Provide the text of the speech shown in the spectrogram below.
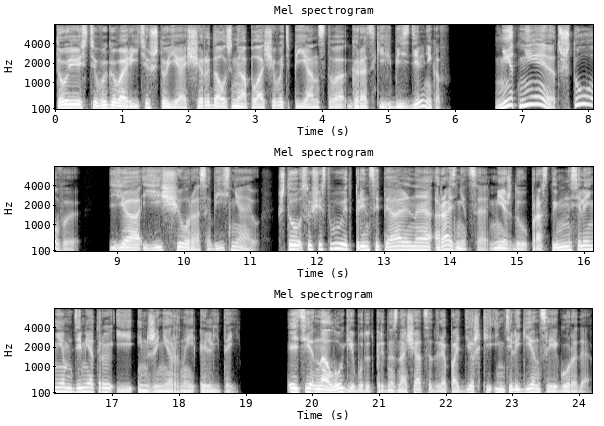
То есть вы говорите, что ящеры должны оплачивать пьянство городских бездельников? Нет-нет, что вы! Я еще раз объясняю – что существует принципиальная разница между простым населением Диметры и инженерной элитой. Эти налоги будут предназначаться для поддержки интеллигенции города.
